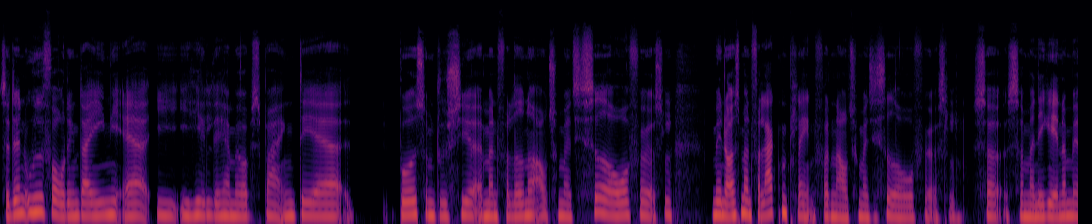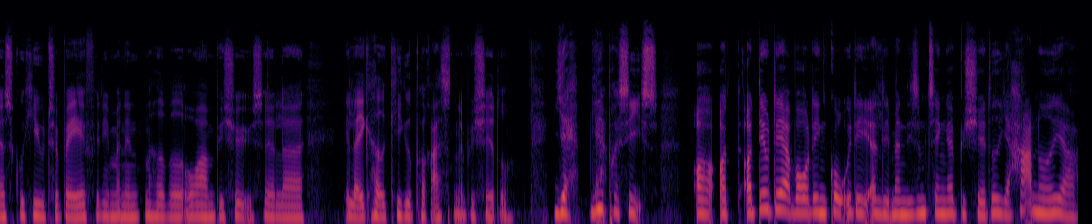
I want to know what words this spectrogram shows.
Så den udfordring, der egentlig er i, i hele det her med opsparing, det er både, som du siger, at man får lavet noget automatiseret overførsel, men også, at man får lagt en plan for den automatiserede overførsel, så, så man ikke ender med at skulle hive tilbage, fordi man enten havde været overambitiøs, eller, eller ikke havde kigget på resten af budgettet. Ja, lige ja. præcis. Og, og, og det er jo der, hvor det er en god idé, at man ligesom tænker, at budgettet, jeg har noget, jeg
